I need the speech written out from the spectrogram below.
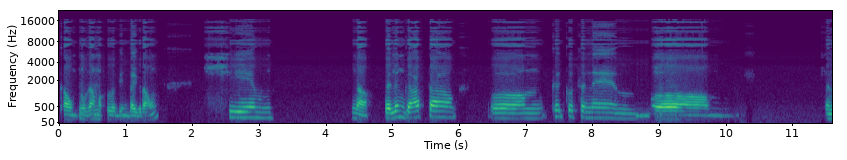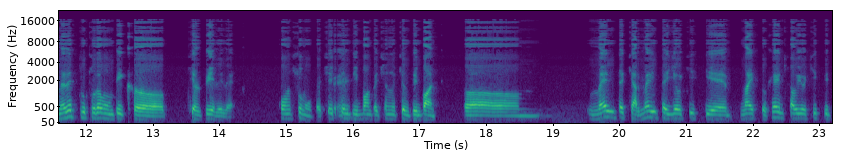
ca un program uh-huh. acolo din background. Și, na, pe lângă asta, uh, cred că o să ne uh, să ne restructurăm un pic uh, cheltuielile, consumul, pe ce okay. cheltui bani, pe ce nu cheltui bani. Uh, merită, chiar merită, e o chestie nice to have sau e o chestie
